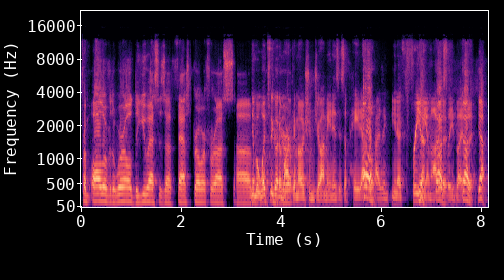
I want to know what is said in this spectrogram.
from all over the world. The U.S. is a fast grower for us. Um, no, but what's the go-to-market motion, Joe? I mean, is this a paid oh. advertising? Oh, you know, it's freemium, yeah, obviously, it, but got it. Yeah.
